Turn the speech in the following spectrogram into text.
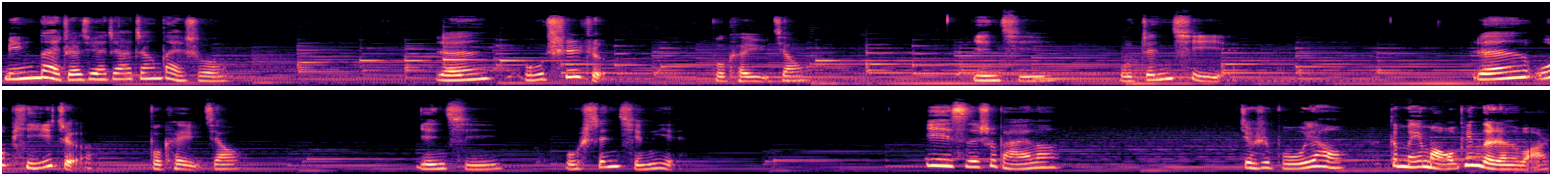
明代哲学家张岱说：“人无痴者，不可与交，因其无真气也；人无癖者，不可与交，因其无深情也。”意思说白了，就是不要跟没毛病的人玩。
